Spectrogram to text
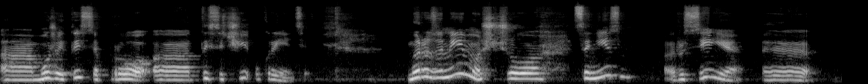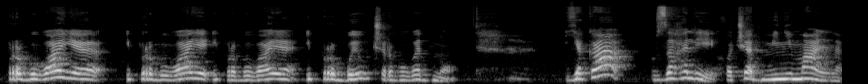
е, може йтися про е, тисячі українців. Ми розуміємо, що цинізм Росії е, пробиває і пробиває, і пробиває, і пробив чергове дно. Яка взагалі, хоча б мінімальна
